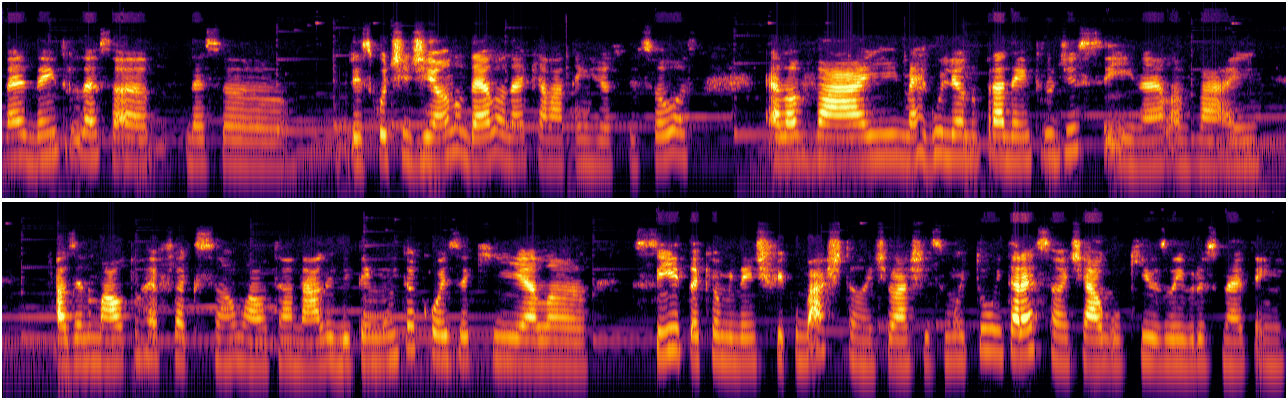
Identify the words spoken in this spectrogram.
né, dentro dessa, dessa, desse cotidiano dela, né, que ela atende as pessoas, ela vai mergulhando para dentro de si, né, ela vai fazendo uma autorreflexão, uma autoanálise, e tem muita coisa que ela cita que eu me identifico bastante. Eu acho isso muito interessante, é algo que os livros né, têm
